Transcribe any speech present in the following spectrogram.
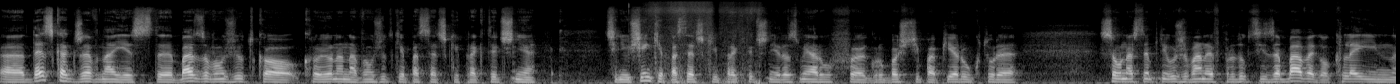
E, Deska grzewna jest e, bardzo wąziutko krojona na wąziutkie paseczki, praktycznie cieniusieńkie paseczki, praktycznie rozmiarów e, grubości papieru, które są następnie używane w produkcji zabawek, oklein,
